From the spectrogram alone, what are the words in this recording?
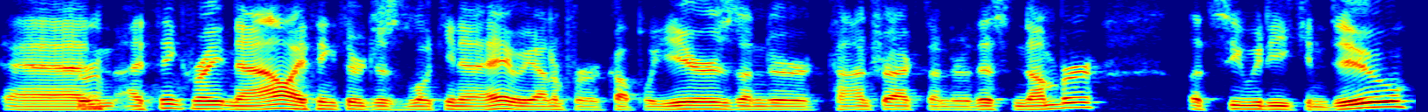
And sure. I think right now, I think they're just looking at, hey, we got him for a couple years under contract under this number. Let's see what he can do.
